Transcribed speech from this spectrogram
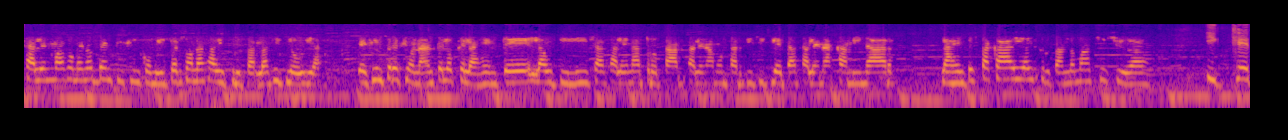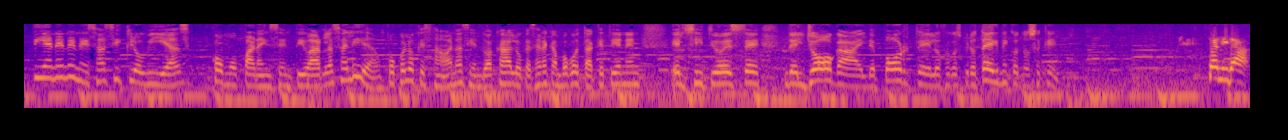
salen más o menos 25 mil personas a disfrutar la ciclovía. Es impresionante lo que la gente la utiliza, salen a trotar, salen a montar bicicleta, salen a caminar. La gente está cada día disfrutando más su ciudad. ¿Y qué tienen en esas ciclovías como para incentivar la salida? Un poco lo que estaban haciendo acá, lo que hacen acá en Bogotá, que tienen el sitio este del yoga, el deporte, los fuegos pirotécnicos, no sé qué. Pues mira,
